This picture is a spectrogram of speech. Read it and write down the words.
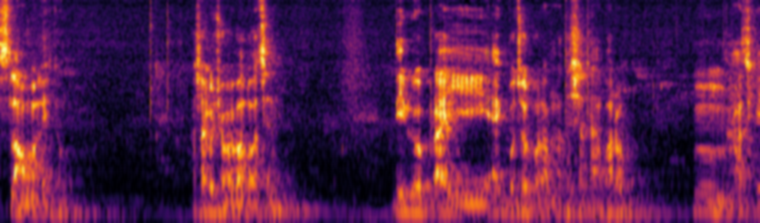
আসসালামু আলাইকুম। আশা করি সবাই ভালো আছেন। দীর্ঘ প্রায় এক বছর পর আপনাদের সাথে আবারও। আজকে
